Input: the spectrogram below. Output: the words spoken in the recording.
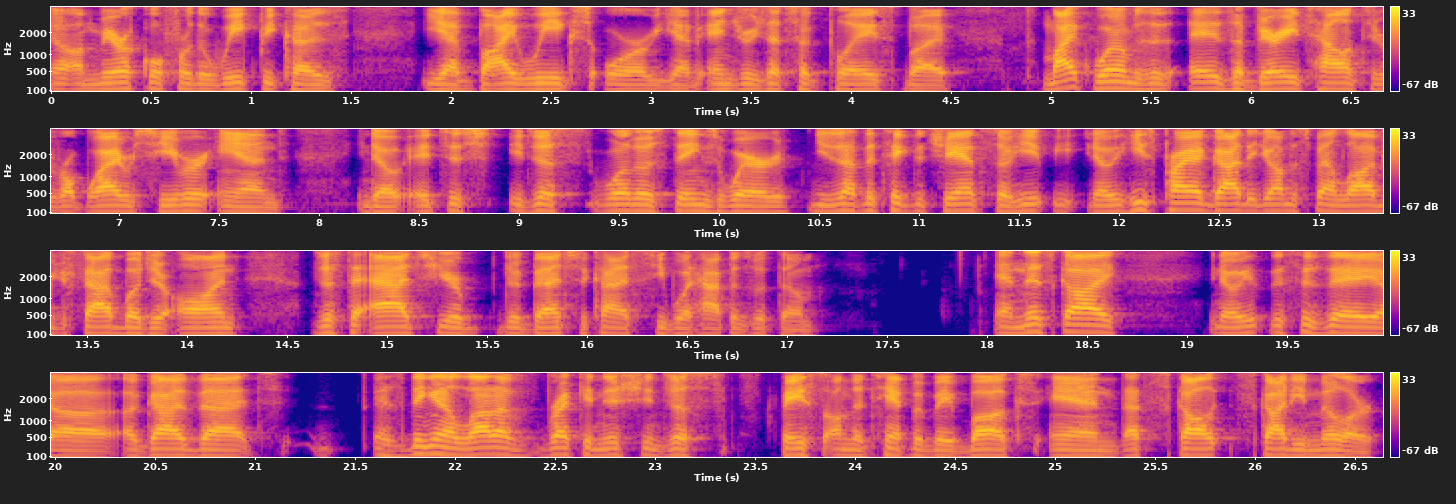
a miracle for the week because you have bye weeks or you have injuries that took place. But Mike Williams is, is a very talented wide receiver, and you know it just it's just one of those things where you just have to take the chance. So he you know he's probably a guy that you don't have to spend a lot of your FAAB budget on just to add to your the bench to kind of see what happens with them. And this guy you know, this is a uh, a guy that has been getting a lot of recognition just based on the Tampa Bay Bucks, and that's Scott, Scotty Miller.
